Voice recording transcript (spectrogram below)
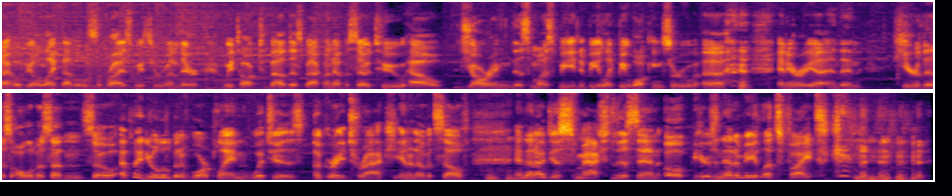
And I hope you all like that little surprise we threw in there. We talked about this back on episode two, how jarring this must be to be like be walking through uh, an area and then hear this all of a sudden. So I played you a little bit of Gaur Plain, which is a great track in and of itself, mm-hmm. and then I just smashed this in. Oh, here's an enemy. Let's fight.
